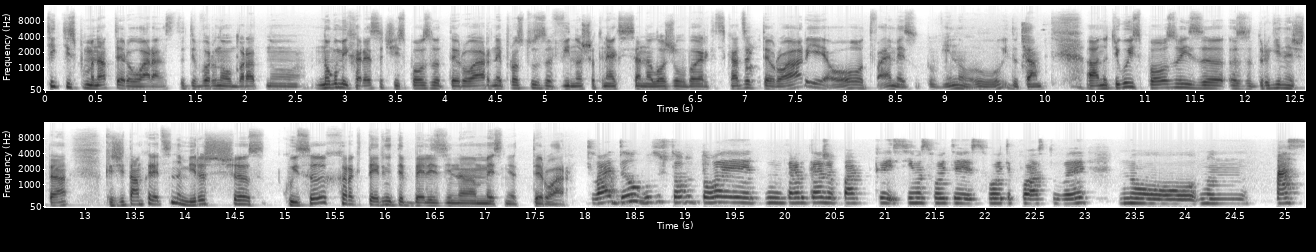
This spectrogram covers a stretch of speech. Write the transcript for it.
Ти, ти спомена теруара, аз да те върна обратно. Много ми хареса, че използва теруар не просто за вино, защото някакси се е наложил в България. Се каза теруар и е, о, това е местното вино, о, и до там. А, но ти го използва и за, за други неща. Кажи там, където се намираш, кои са характерните белези на местния теруар? Това е дълго, защото то е, как да кажа, пак си има своите, своите пластове, но, но аз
